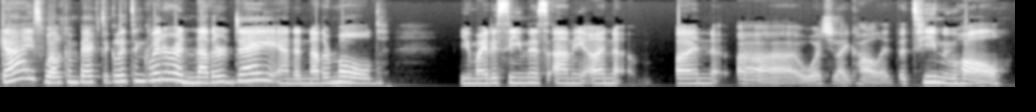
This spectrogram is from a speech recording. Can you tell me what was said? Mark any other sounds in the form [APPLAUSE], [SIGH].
Guys, welcome back to Glitz and Glitter. Another day and another mold. You might have seen this on the un un uh what should I call it? The Temu haul.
